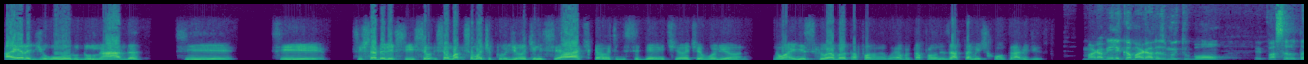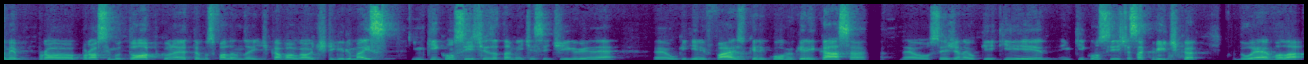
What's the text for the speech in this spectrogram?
a, era de ouro do nada se, se, se estabelecer. Isso, isso, é uma, isso é uma atitude anti-iniciática, anti-dissidente, anti-evoliana. Não é isso que o Évora está falando. O Évora está falando exatamente o contrário disso. Maravilha, camaradas, muito bom. Passando também para o próximo tópico, né? Estamos falando aí de cavalgar o tigre, mas em que consiste exatamente esse tigre, né? É, o que, que, ele faz, o que ele come, o que ele caça, né? ou seja, né, o que, que em que consiste essa crítica do Évola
